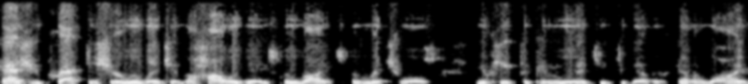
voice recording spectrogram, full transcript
as you practice your religion, the holidays, the rites, the rituals, you keep the community together and alive.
